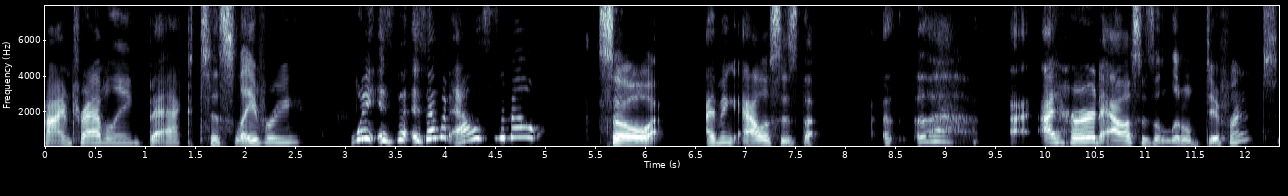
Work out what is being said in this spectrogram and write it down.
time traveling back to slavery. Wait, is that is that what Alice is about? So, I think Alice is the. Uh, uh, I heard Alice is a little different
